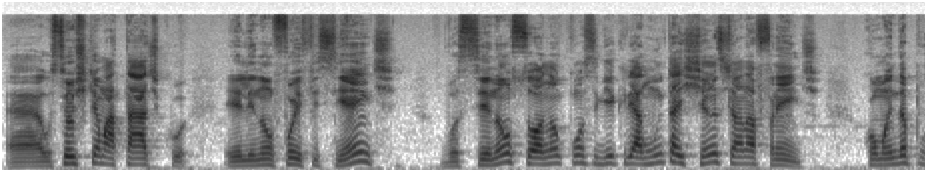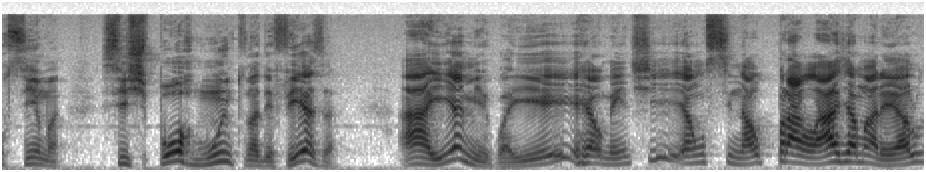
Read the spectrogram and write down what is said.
é, o seu esquema tático ele não foi eficiente, você não só não conseguir criar muitas chances lá na frente, como ainda por cima se expor muito na defesa, aí, amigo, aí realmente é um sinal para lá de amarelo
